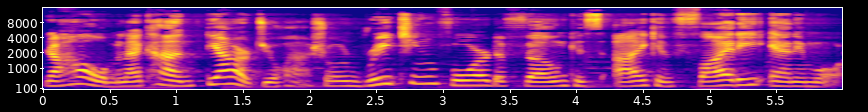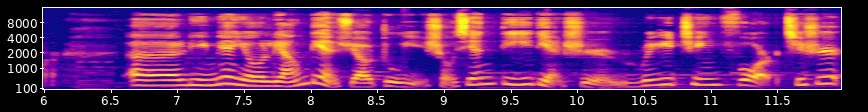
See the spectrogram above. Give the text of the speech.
然后我们来看第二句话，说 “reaching for the phone cause I can fight it anymore”。呃，里面有两点需要注意。首先，第一点是 reaching for，其实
